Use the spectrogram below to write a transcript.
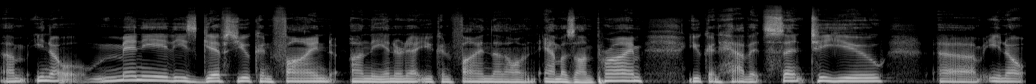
Um, you know, many of these gifts you can find on the internet. You can find them on Amazon Prime. You can have it sent to you. Um, you know,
